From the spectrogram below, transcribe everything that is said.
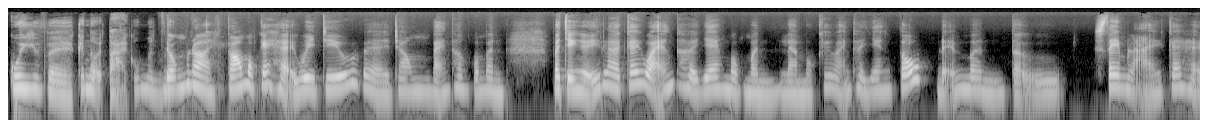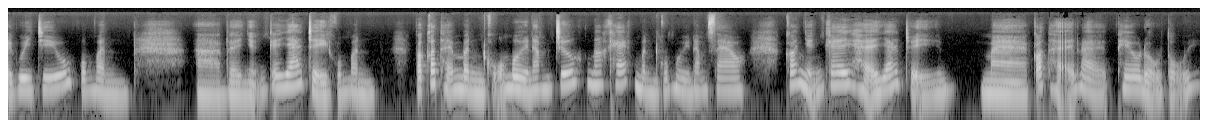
quy về cái nội tại của mình đúng rồi có một cái hệ quy chiếu về trong bản thân của mình. Và chị nghĩ là cái khoảng thời gian một mình là một cái khoảng thời gian tốt để mình tự xem lại cái hệ quy chiếu của mình à, về những cái giá trị của mình. Và có thể mình của 10 năm trước nó khác mình của 10 năm sau. Có những cái hệ giá trị mà có thể là theo độ tuổi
